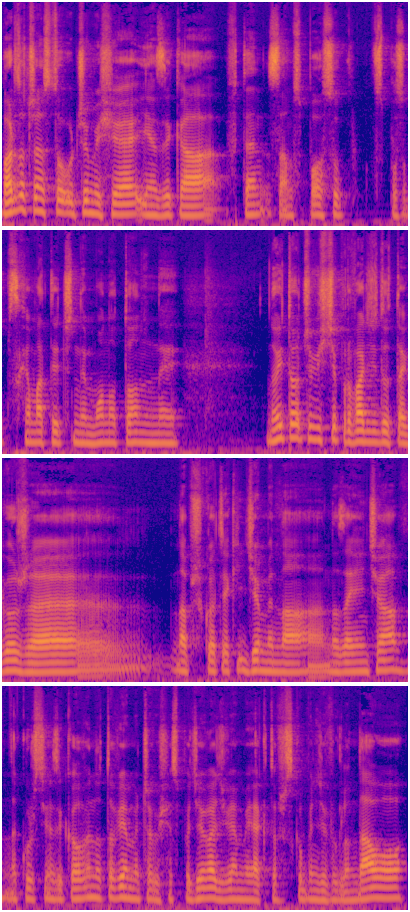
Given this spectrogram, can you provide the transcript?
Bardzo często uczymy się języka w ten sam sposób, w sposób schematyczny, monotonny. No i to oczywiście prowadzi do tego, że na przykład jak idziemy na, na zajęcia, na kurs językowy, no to wiemy czego się spodziewać, wiemy jak to wszystko będzie wyglądało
